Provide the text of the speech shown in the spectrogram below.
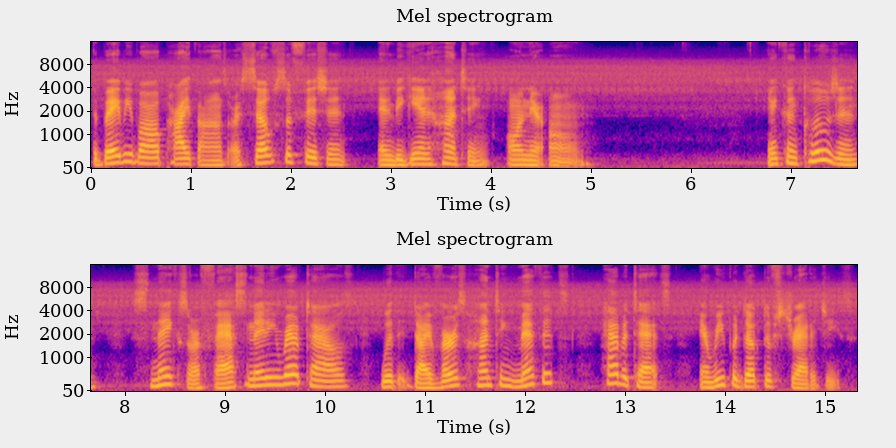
the baby ball pythons are self sufficient and begin hunting on their own. In conclusion, Snakes are fascinating reptiles with diverse hunting methods, habitats, and reproductive strategies.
